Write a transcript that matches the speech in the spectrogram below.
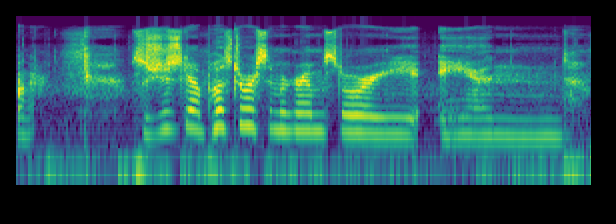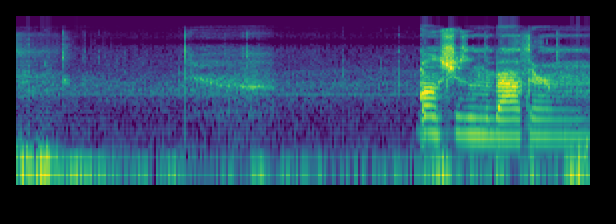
Okay. So she's gonna post to her Simagram story and while she's in the bathroom,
